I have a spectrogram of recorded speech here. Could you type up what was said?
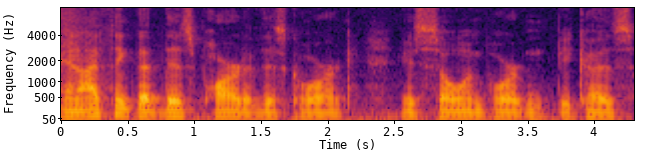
And I think that this part of this court is so important because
